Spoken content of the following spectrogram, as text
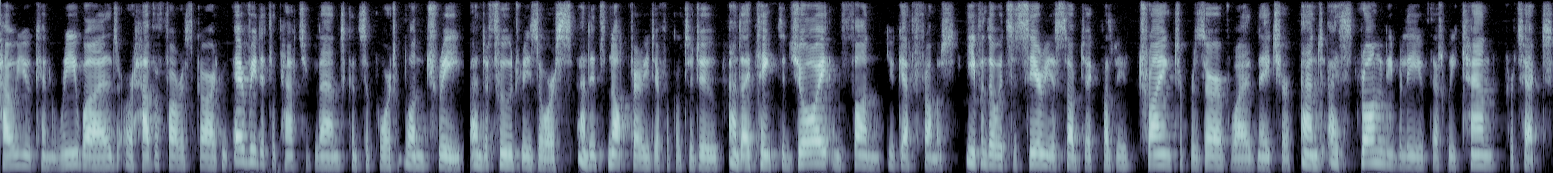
how you can rewild or have a forest garden. Every little patch of land can support one tree and a food resource, and it's not very difficult to do. And I think the joy and fun you get from it, even though it's a serious subject, because we're trying to preserve wild nature. And I strongly believe that we can protect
